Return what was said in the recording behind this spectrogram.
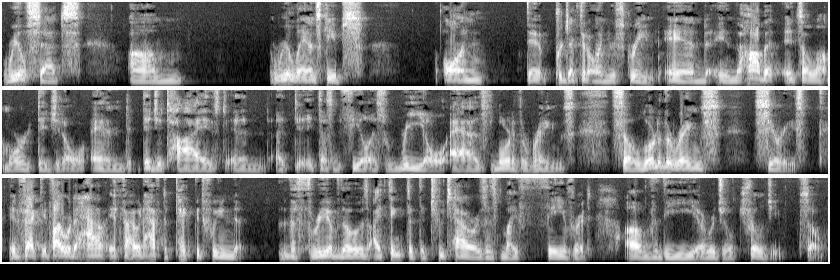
real sets, um, real landscapes on uh, projected on your screen. And in The Hobbit, it's a lot more digital and digitized, and uh, it doesn't feel as real as Lord of the Rings. So, Lord of the Rings series. In fact, if I were to have, if I would have to pick between the three of those, I think that the Two Towers is my favorite of the original trilogy. So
